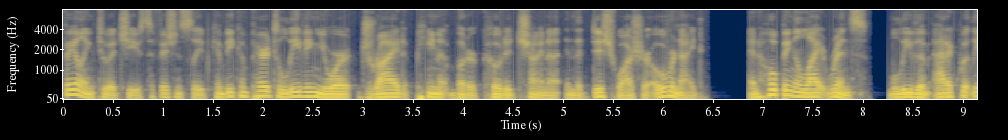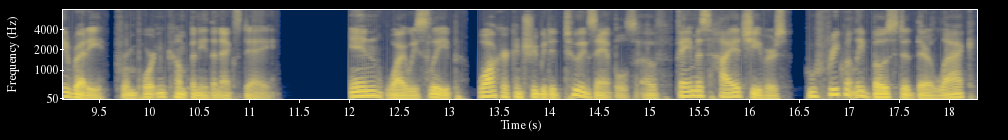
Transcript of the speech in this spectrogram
Failing to achieve sufficient sleep can be compared to leaving your dried peanut butter coated china in the dishwasher overnight and hoping a light rinse will leave them adequately ready for important company the next day. In Why We Sleep, Walker contributed two examples of famous high achievers who frequently boasted their lack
